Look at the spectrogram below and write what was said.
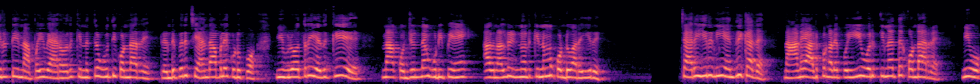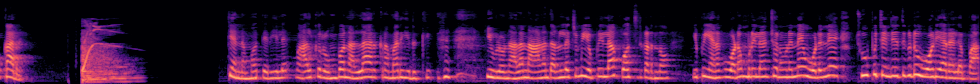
இருட்டி நான் போய் வேற ஒரு கிணத்தை ஊற்றி கொண்டாடுறேன். ரெண்டு பேரும் சேர்ந்தாப்புலே கொடுப்போம். இவ்வளோ ஒருத்தர் எதுக்கு? நான் கொஞ்சம் தான் குடிப்பேன். அதனால இன்னொரு கிணமும் கொண்டு வரையிறேன். சரி இரு நீ எந்திரிக்காத. நானே அடுப்பு கடை போய் ஒரு கிணத்தை கொண்டாடுறேன். நீ உட்காரு என்னமோ தெரியல. வாழ்க்கை ரொம்ப நல்லா இருக்கிற மாதிரி இருக்கு. இவ்வளோ நாளா நானும் தனலட்சுமி எப்படிலாம் கோச்சிட்டு கிடந்தோம். இப்போ எனக்கு உடம்பு முடியலன்னு சொன்ன உடனே உடனே சூப்பு செஞ்சு எடுத்துக்கிட்டு ஓடியாரலப்பா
